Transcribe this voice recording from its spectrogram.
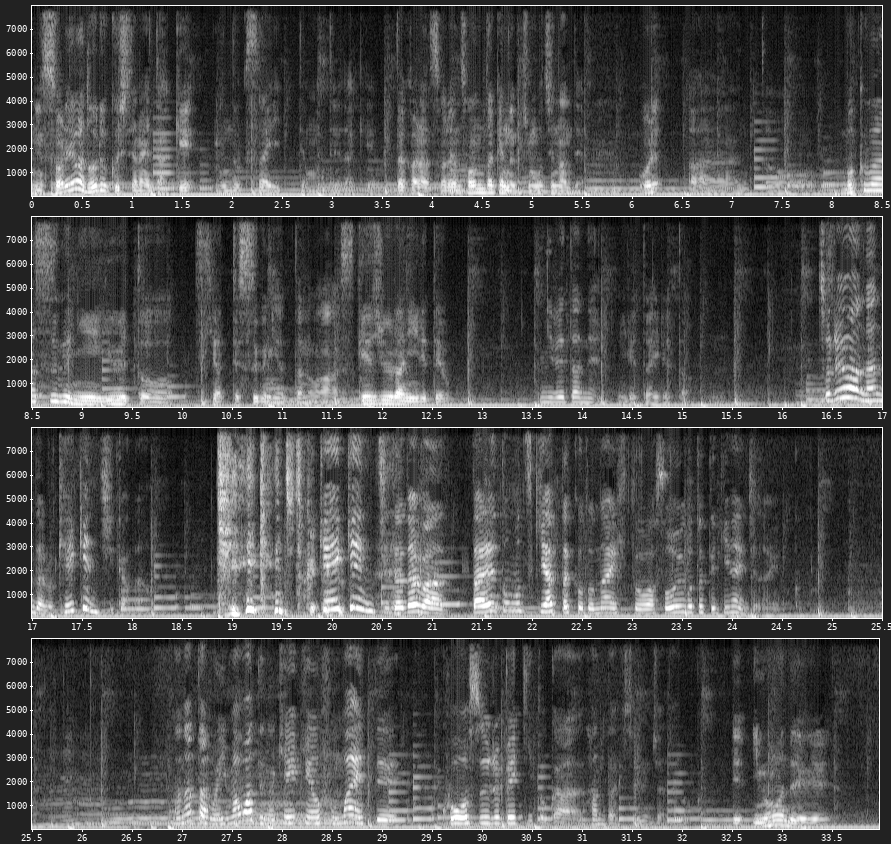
うんそれは努力してないだけ。めんどくさいって思ってるだけ。だからそれそんだけの気持ちなんだよ。俺あーんと僕はすぐにユウと付き合ってすぐにやったのはスケジューラーに入れたよ。入れたね。入れた入れた。それはなんだろう？経験値かな？経験値とか経験値？例えば誰とも付き合ったことない人はそういうことできないんじゃないの？かあなたも今までの経験を踏まえてこうするべきとか判断してるんじゃないの？かえ今まで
